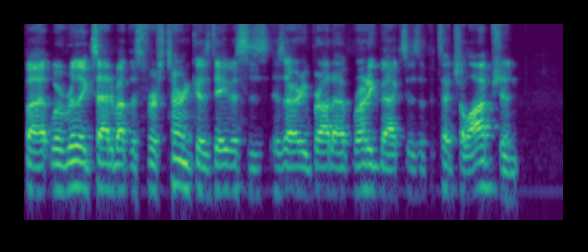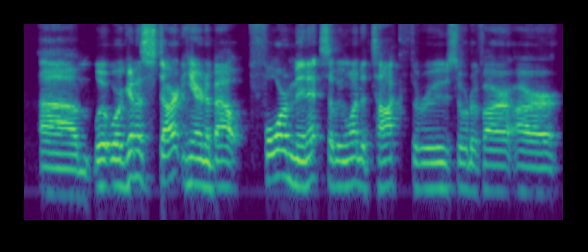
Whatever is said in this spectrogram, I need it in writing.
But we're really excited about this first turn because Davis has, has already brought up running backs as a potential option. Um, we're going to start here in about four minutes. So we want to talk through sort of our, our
